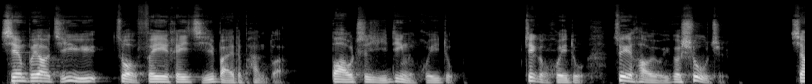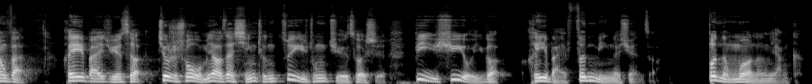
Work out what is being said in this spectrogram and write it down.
先不要急于做非黑即白的判断，保持一定的灰度。这个灰度最好有一个数值。相反，黑白决策就是说，我们要在形成最终决策时，必须有一个黑白分明的选择，不能模棱两可。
